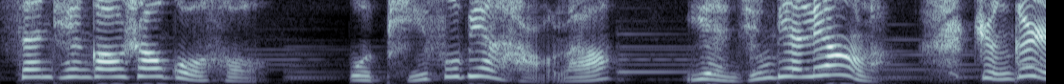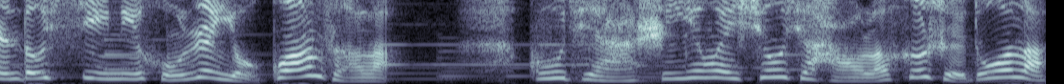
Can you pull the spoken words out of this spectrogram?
三天高烧过后，我皮肤变好了，眼睛变亮了，整个人都细腻红润有光泽了。估计啊，是因为休息好了，喝水多了，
